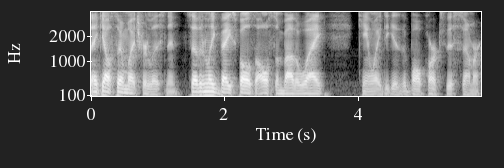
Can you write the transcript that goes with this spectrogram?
Thank y'all so much for listening. Southern League Baseball is awesome, by the way. Can't wait to get to the ballparks this summer.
